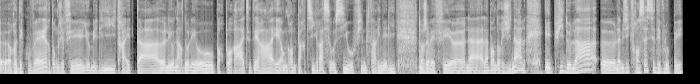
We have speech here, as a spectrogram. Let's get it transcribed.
euh, redécouvert. Donc j'ai fait Yomelli, Traetta, Leonardo Leo, Porpora, etc. Et en grande partie grâce aussi au film de Farinelli, dont j'avais fait la, la, bande originale. Et puis de là, la musique française s'est développée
